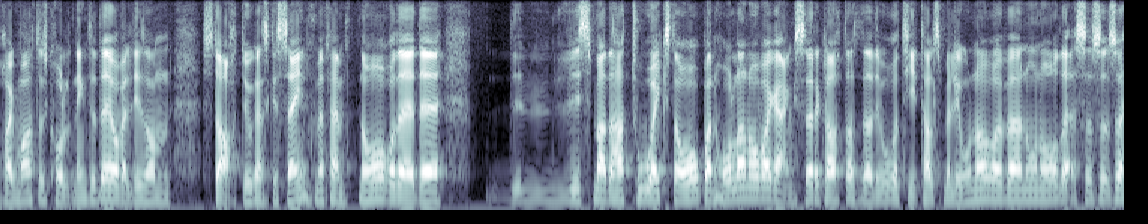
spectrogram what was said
pragmatisk holdning til det, og veldig sånn starter jo ganske seint med 15 år. og det, det hvis vi hadde hatt to ekstra år på en Haaland-overgang, så er det klart at det hadde vært titalls millioner over noen år. det. Så, så, så,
